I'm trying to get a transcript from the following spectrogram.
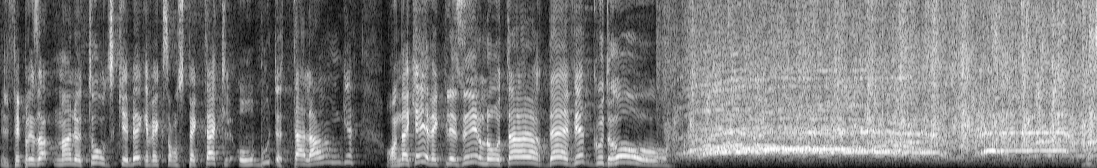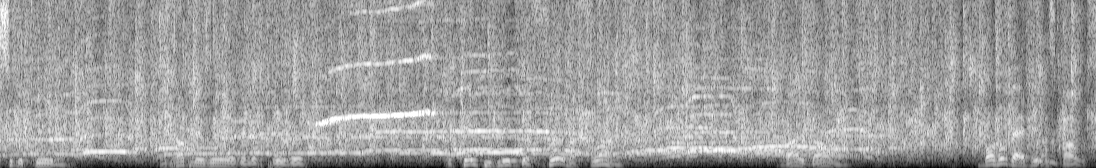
Il fait présentement le tour du Québec avec son spectacle Au bout de ta langue. On accueille avec plaisir l'auteur David Goudreau. Merci beaucoup. Un grand plaisir de vous retrouver. Et quel public de feu, ma foi! Val d'Or, Bonjour David. ça se passe?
